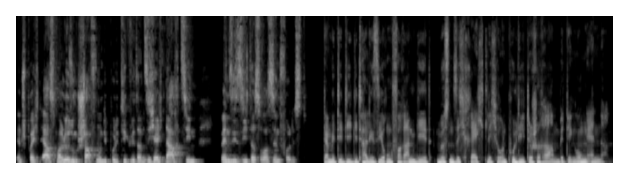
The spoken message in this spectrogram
entsprechend erstmal Lösungen schaffen und die Politik wird dann sicherlich nachziehen, wenn sie sieht, dass sowas sinnvoll ist. Damit die Digitalisierung vorangeht, müssen sich rechtliche und politische Rahmenbedingungen ändern.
